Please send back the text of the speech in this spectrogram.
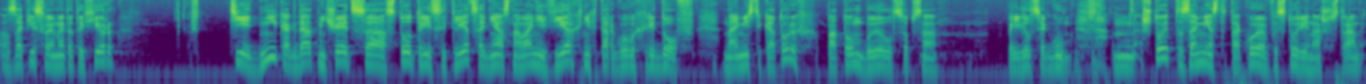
записываем этот эфир в те дни, когда отмечается 130 лет со дня основания верхних торговых рядов, на месте которых потом был, собственно, появился ГУМ. Что это за место такое в истории нашей страны?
